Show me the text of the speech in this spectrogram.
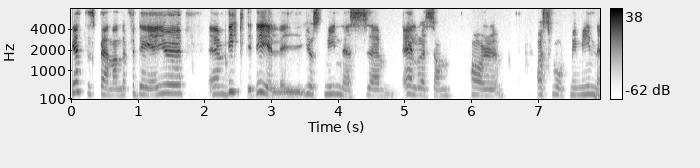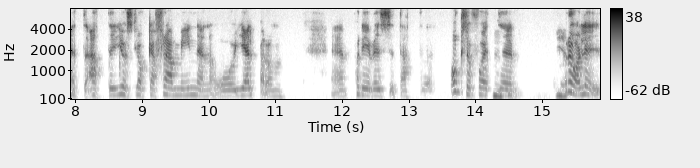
Jättespännande för det är ju en viktig del i just minnes eh, äldre som har har svårt med minnet, att just locka fram minnen och hjälpa dem eh, på det viset att också få ett Mm. Bra liv.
